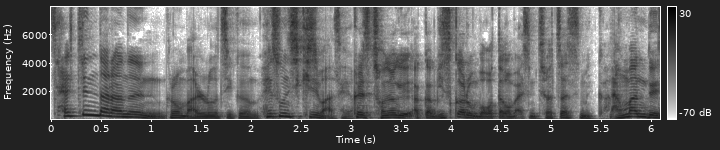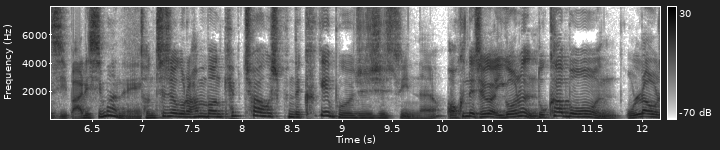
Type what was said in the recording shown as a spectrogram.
살찐다라는 그런 말로 지금 훼손시키지 마세요. 그래서 저녁에 아까 미숫가루 먹었다고 말씀드렸지 않습니까? 낭만되지 말이 심하네. 전체적으로 한번 캡처하고 싶은데 크게 보여주실 수 있나요? 어 근데 제가 이거는 녹화본 올라올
